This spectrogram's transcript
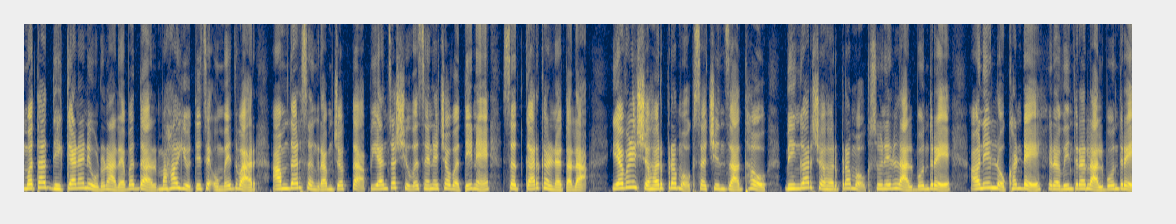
मताधिक्याने निवडून आल्याबद्दल महायुतीचे उमेदवार आमदार संग्राम जगताप यांचा शिवसेनेच्या वतीने सत्कार करण्यात आला. यावेळी शहर प्रमुख सचिन जाधव भिंगार शहर प्रमुख सुनील लालबोंद्रे अनिल लोखंडे रवींद्र लालबोंद्रे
